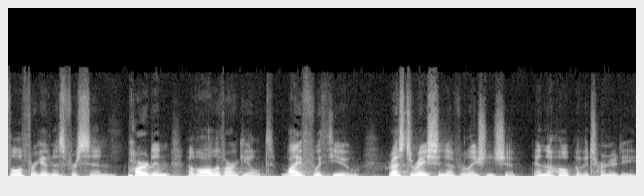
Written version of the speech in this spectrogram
full forgiveness for sin, pardon of all of our guilt, life with you, restoration of relationship, and the hope of eternity.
